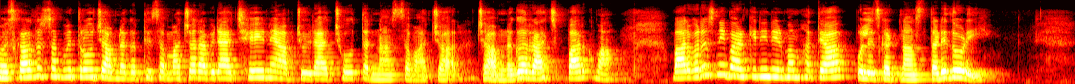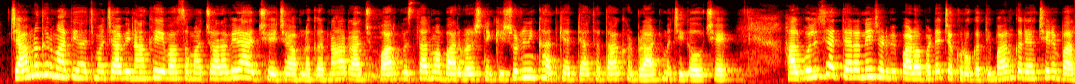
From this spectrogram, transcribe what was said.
નમસ્કાર દર્શક મિત્રો, જામનગરથી સમાચાર આવી રહ્યા છે અને આપ જોઈ રહ્યા છો તન્ના સમાચાર. જામનગર રાજપાર્કમાં બાર વર્ષની બાળકીની નિર્મમ હત્યા, પોલીસ ઘટના સ્થળે દોડી. જામનગરમાંથી હચમચાવી નાખે એવા સમાચાર આવી રહ્યા છે. જામનગરના રાજપાર્ક વિસ્તારમાં બાર વર્ષની કિશોરીની ઘાતકી હત્યા થતાં ખળભળાટ મચી ગયો છે. હાલ પોલીસે હત્યારાને ઝડપી પાડવા માટે ચક્રો ગતિમાન કર્યા છે અને બાર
